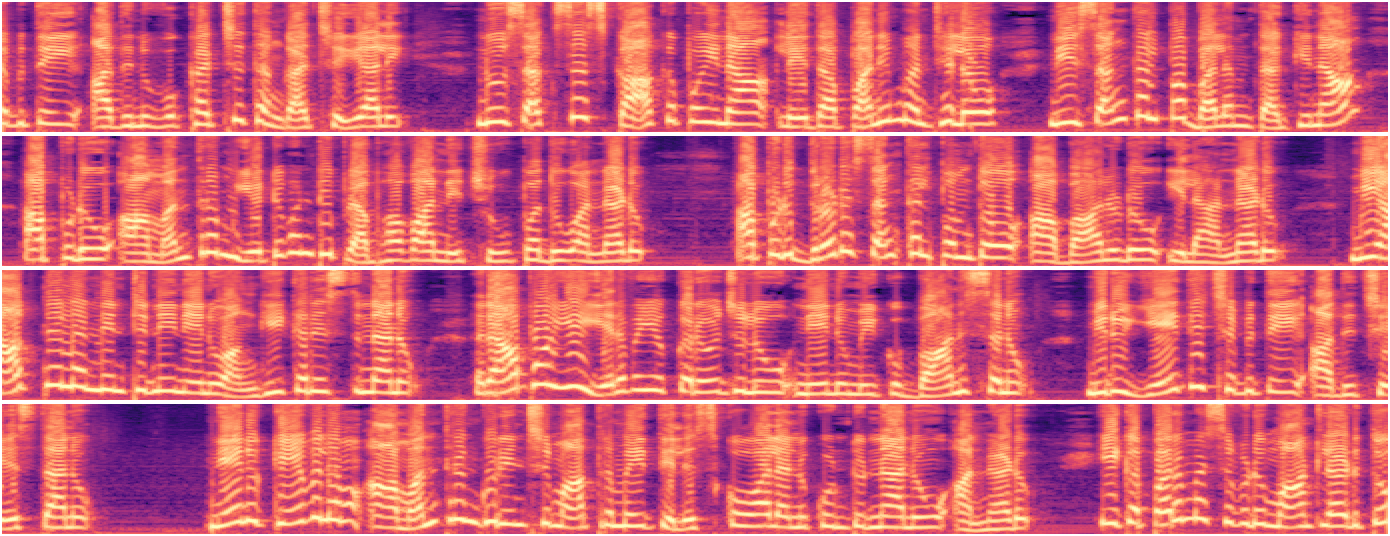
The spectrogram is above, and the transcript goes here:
చెబితే అది నువ్వు ఖచ్చితంగా చెయ్యాలి నువ్వు సక్సెస్ కాకపోయినా లేదా పని మధ్యలో నీ సంకల్ప బలం తగ్గినా అప్పుడు ఆ మంత్రం ఎటువంటి ప్రభావాన్ని చూపదు అన్నాడు. అప్పుడు దృఢ సంకల్పంతో ఆ బాలుడు ఇలా అన్నాడు. మీ ఆజ్ఞలన్నింటినీ నేను అంగీకరిస్తున్నాను. రాబోయే ఇరవై ఒక్క రోజులు నేను మీకు బానిసను. మీరు ఏది చెబితే అది చేస్తాను. నేను కేవలం ఆ మంత్రం గురించి మాత్రమే తెలుసుకోవాలనుకుంటున్నాను అన్నాడు. ఇక పరమశివుడు మాట్లాడుతూ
